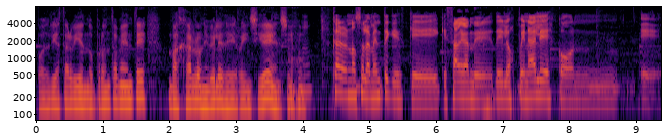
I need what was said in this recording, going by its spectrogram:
podría estar viendo prontamente, bajar los niveles de reincidencia. Claro, no solamente que, que- que salgan de, de los penales con, eh,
